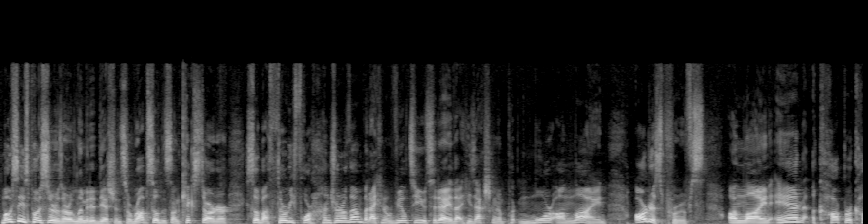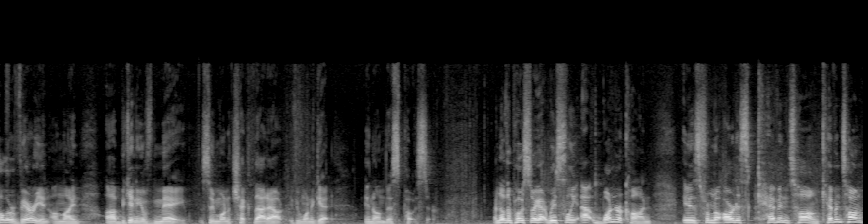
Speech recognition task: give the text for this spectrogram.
Most of these posters are limited edition, so Rob sold this on Kickstarter. He sold about 3,400 of them, but I can reveal to you today that he's actually going to put more online, artist proofs online, and a copper color variant online uh, beginning of May. So you want to check that out if you want to get in on this poster. Another poster I got recently at WonderCon is from the artist Kevin Tong. Kevin Tong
